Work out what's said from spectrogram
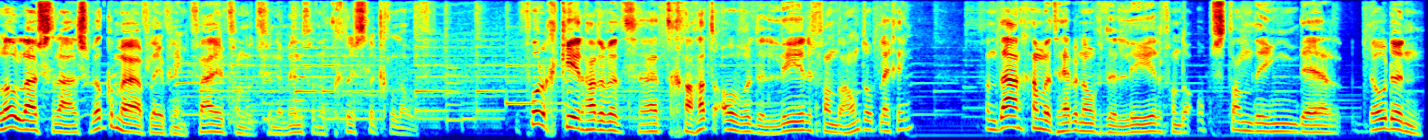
Hallo luisteraars, welkom bij aflevering 5 van het fundament van het christelijk geloof. vorige keer hadden we het, het gehad over de leer van de handoplegging. Vandaag gaan we het hebben over de leer van de opstanding der doden.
